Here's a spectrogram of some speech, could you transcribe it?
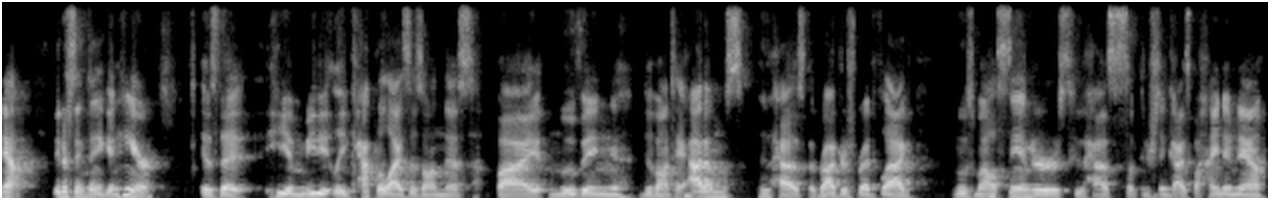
Now, the interesting thing again here is that he immediately capitalizes on this by moving Davante Adams, who has the Rodgers red flag, moves Miles Sanders, who has some interesting guys behind him now,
